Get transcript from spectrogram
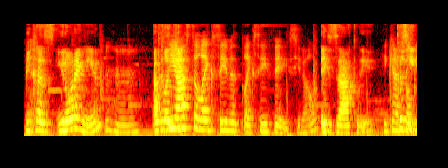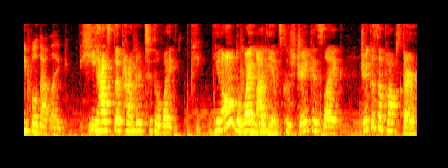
because you know what I mean. Mm-hmm. I feel Because like he he- has to like save it, like save face, you know. exactly. He can't show he- people that like He has to pander to the white, pe- you know, the white Mhm. audience because Drake is like Drake is a pop star.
